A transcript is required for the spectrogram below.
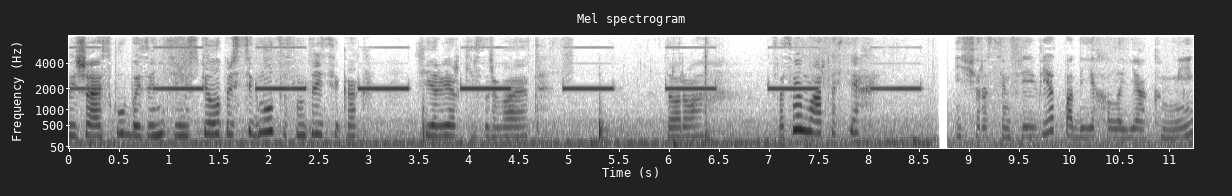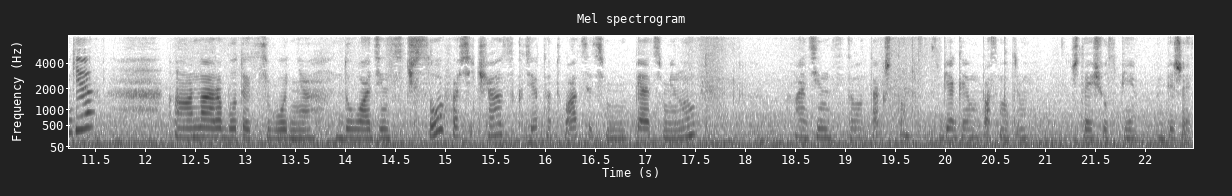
Выезжая с клуба, извините, не успела пристегнуться. Смотрите, как фейерверки взрывают. Здорово. С 8 марта всех! Еще раз всем привет! Подъехала я к Миге. Она работает сегодня до 11 часов, а сейчас где-то 25 минут 11. Так что сбегаем, посмотрим, что еще успею бежать.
